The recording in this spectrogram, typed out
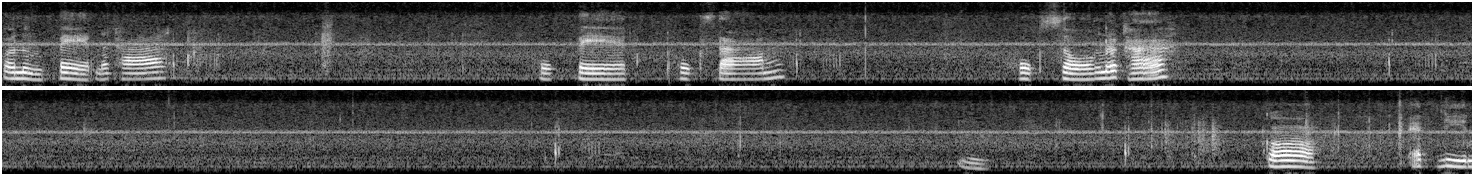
ก็หนึ่งแปดนะคะหกแปดหกสามหกสองนะคะ ก็แอดยิน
